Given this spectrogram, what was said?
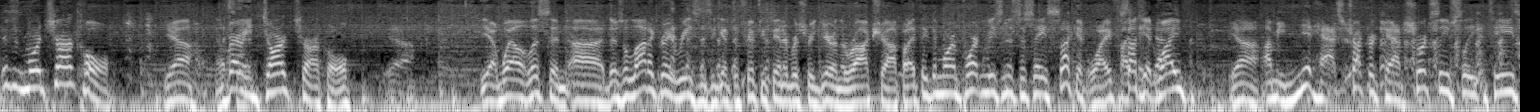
This is more charcoal. Yeah. Very it. dark charcoal. Yeah. Yeah, well, listen, uh, there's a lot of great reasons to get the 50th anniversary gear in the rock shop, but I think the more important reason is to say, suck it, wife. Suck it, that- wife. Yeah, I mean, knit hats, trucker caps, short sleeve sleeve tees,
